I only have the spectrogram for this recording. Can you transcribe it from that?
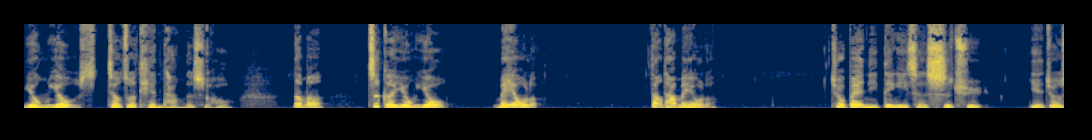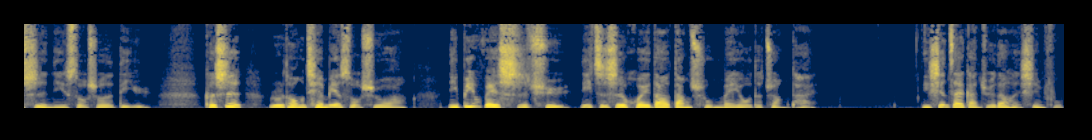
拥有叫做天堂的时候，那么这个拥有没有了，当它没有了。就被你定义成失去，也就是你所说的地狱。可是，如同前面所说啊，你并非失去，你只是回到当初没有的状态。你现在感觉到很幸福，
